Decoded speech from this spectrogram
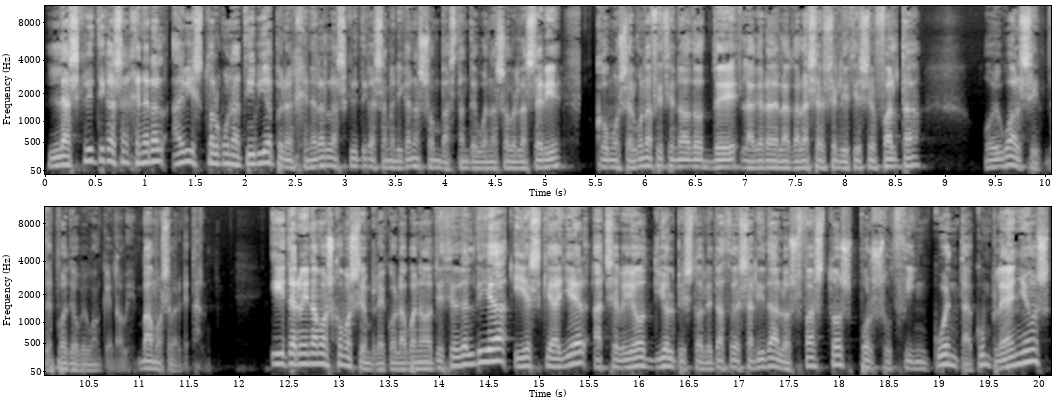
Las críticas en general, ha visto alguna tibia, pero en general las críticas americanas son bastante buenas sobre la serie, como si algún aficionado de la Guerra de la Galaxia se le hiciese falta, o igual sí, después de Obi-Wan Kenobi. Vamos a ver qué tal. Y terminamos como siempre con la buena noticia del día y es que ayer HBO dio el pistoletazo de salida a los fastos por su 50 cumpleaños.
